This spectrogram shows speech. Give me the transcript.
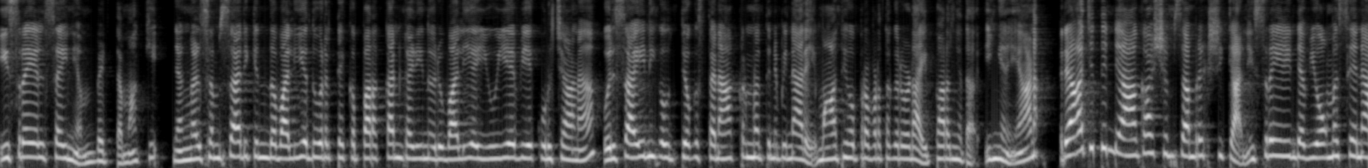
ഇസ്രയേൽ സൈന്യം വ്യക്തമാക്കി. ഞങ്ങൾ സംസാരിക്കുന്നത് വലിയ ദൂരത്തേക്ക് പറക്കാൻ കഴിയുന്ന ഒരു വലിയ യു എ വിയെ കുറിച്ചാണ് ഒരു സൈനിക ഉദ്യോഗസ്ഥൻ ആക്രമണത്തിന് പിന്നാലെ മാധ്യമപ്രവർത്തകരോടായി പറഞ്ഞത് ഇങ്ങനെയാണ്. രാജ്യത്തിന്റെ ആകാശം സംരക്ഷിക്കാൻ ഇസ്രയേലിന്റെ വ്യോമസേന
